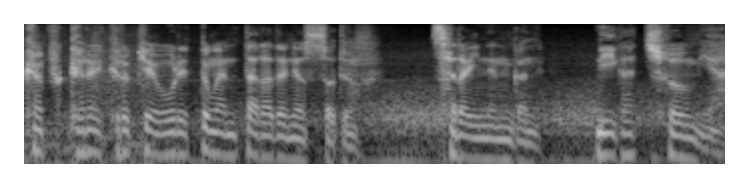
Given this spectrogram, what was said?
카프카를 그렇게 오랫동안 따라다녔어도 살아있는 건 네가 처음이야.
